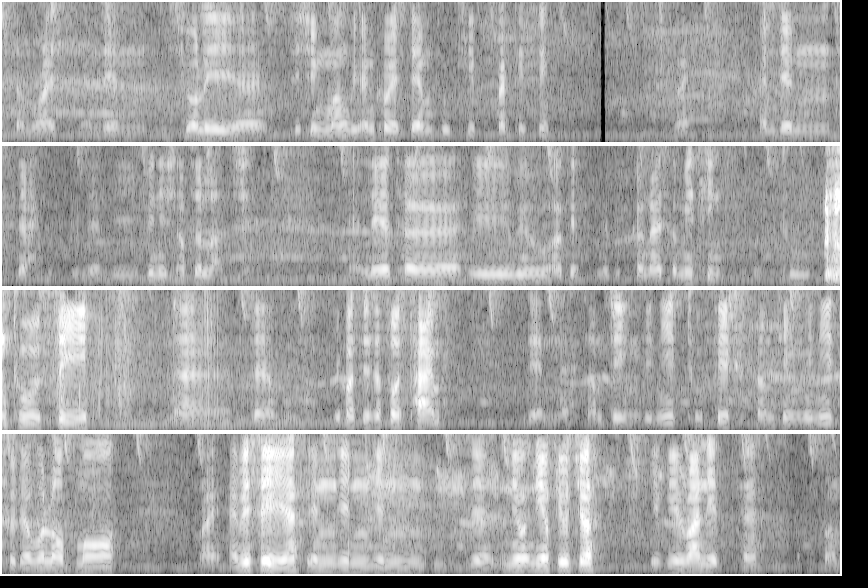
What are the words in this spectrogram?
summarize, and then surely uh, teaching monk will encourage them to keep practicing, right? And then yeah, then we finish after lunch. And later we will okay maybe organize a meeting to to see uh, the because it's the first time then uh, something we need to fix, something we need to develop more, right? And we see in, in, in the near, near future if we run it uh, from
